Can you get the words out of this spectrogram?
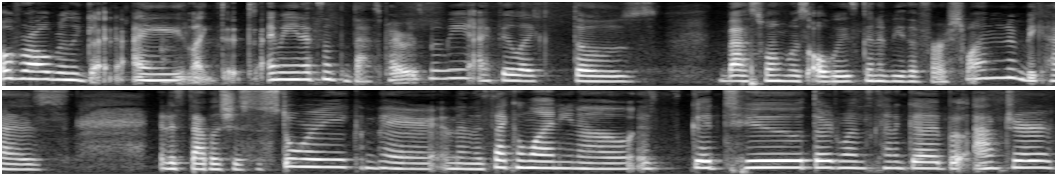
overall really good. I liked it. I mean, it's not the best Pirates movie. I feel like those best one was always going to be the first one because it establishes a story, compare, and then the second one, you know, is good too. Third one's kind of good, but after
